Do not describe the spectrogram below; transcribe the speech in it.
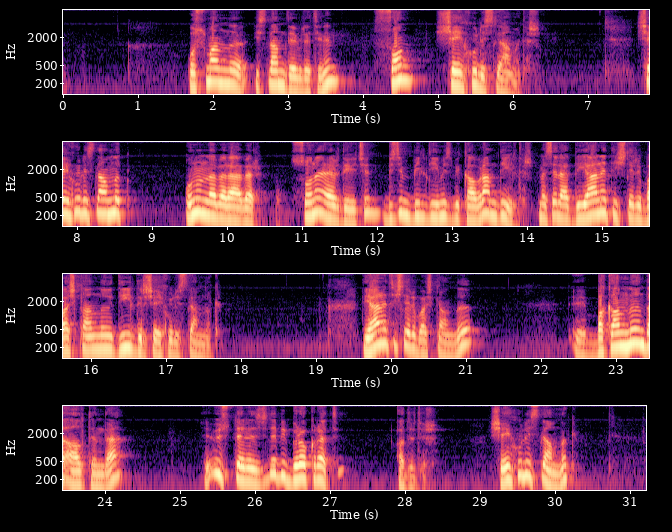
Osmanlı İslam Devleti'nin son Şeyhül İslam'ıdır. Şeyhül İslamlık onunla beraber sona erdiği için bizim bildiğimiz bir kavram değildir. Mesela Diyanet İşleri Başkanlığı değildir Şeyhül İslamlık. Diyanet İşleri Başkanlığı e, bakanlığın da altında e, üst derecede bir bürokrat adıdır. Şeyhül İslamlık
